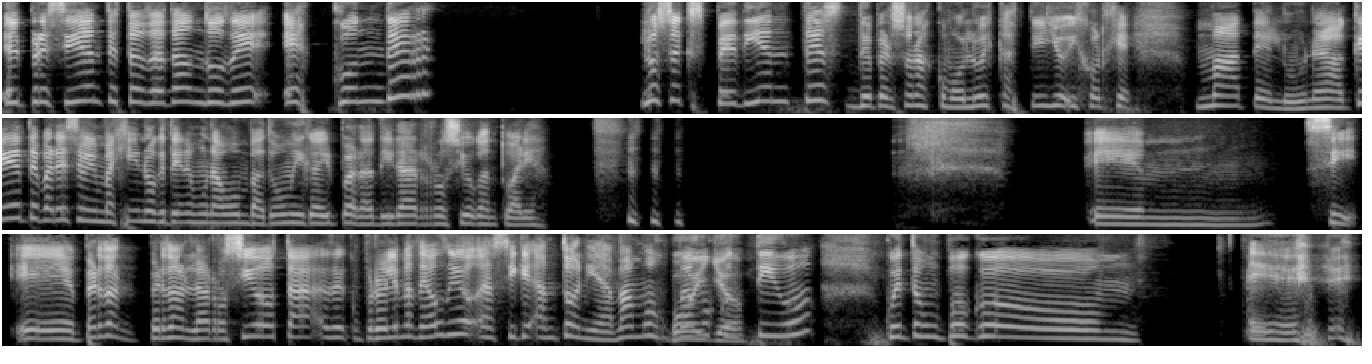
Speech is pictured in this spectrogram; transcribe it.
el presidente está tratando de esconder los expedientes de personas como Luis Castillo y Jorge Mateluna. ¿Qué te parece? Me imagino que tienes una bomba atómica ir para tirar Rocío Cantuaria. Em, sí, eh, perdón, perdón, la Rocío está con problemas de audio, así que Antonia, vamos, vamos contigo. Cuéntame un poco eh,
